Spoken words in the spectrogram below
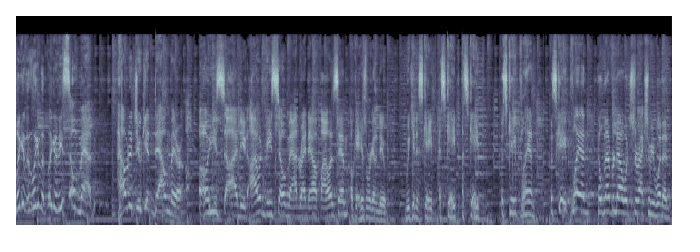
Look at look at look at him. He's so mad. How did you get down there? Oh, he's, uh, dude, I would be so mad right now if I was him. Okay, here's what we're gonna do. We can escape, escape, escape, escape plan, escape plan. He'll never know which direction we went in.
